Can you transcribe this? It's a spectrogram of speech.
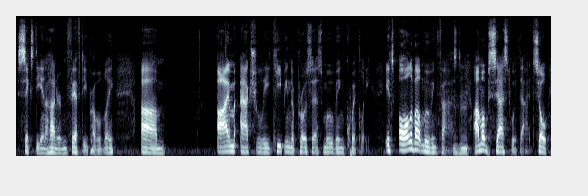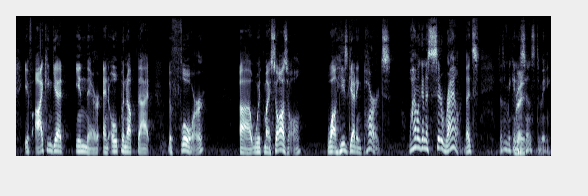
60 and 150 probably. Um, I'm actually keeping the process moving quickly. It's all about moving fast. I'm obsessed with that. So if I can get in there and open up that the floor uh, with my sawzall while he's getting parts, why am I going to sit around? That's it doesn't make any Right. sense to me.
